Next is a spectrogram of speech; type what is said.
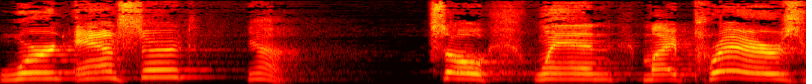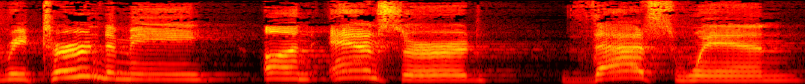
weren't answered? Yeah. So when my prayers return to me unanswered, that's when,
